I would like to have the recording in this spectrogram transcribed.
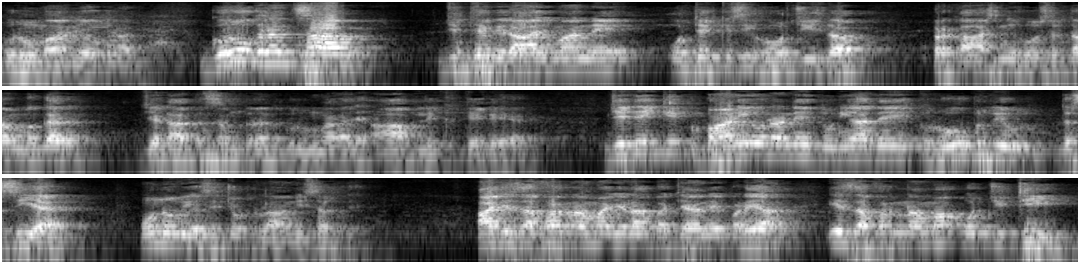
ਗੁਰੂ ਮਾਨਿਓ ਗ੍ਰੰਥ। ਗੁਰੂ ਗ੍ਰੰਥ ਸਾਹਿਬ ਜਿੱਥੇ ਵਿਰਾਜਮਾਨ ਨੇ, ਉੱਥੇ ਕਿਸੇ ਹੋਰ ਚੀਜ਼ ਦਾ ਪ੍ਰਕਾਸ਼ ਨਹੀਂ ਹੋ ਸਕਦਾ, ਮਗਰ ਜਿਹੜਾ ਦਸਮ ਗ੍ਰੰਥ ਗੁਰੂ ਮਹਾਰਾਜ ਆਪ ਲਿਖ ਕੇ ਗਏ ਹੈ ਜਿਹਦੀ ਇੱਕ ਇੱਕ ਬਾਣੀ ਉਹਨਾਂ ਨੇ ਦੁਨੀਆ ਦੇ ਇੱਕ ਰੂਪ ਦੀ ਦੱਸੀ ਹੈ, ਉਹਨੂੰ ਵੀ ਅਸੀਂ ਝੁੱਟ ਲਾ ਨਹੀਂ ਸਕਦੇ। ਅੱਜ ਜ਼ਫਰਨਾਮਾ ਜਿਹੜਾ ਬੱਚਿਆਂ ਨੇ ਪੜਿਆ ਇਹ ਜ਼ਫਰਨਾਮਾ ਉਹ ਚਿੱਠੀ,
